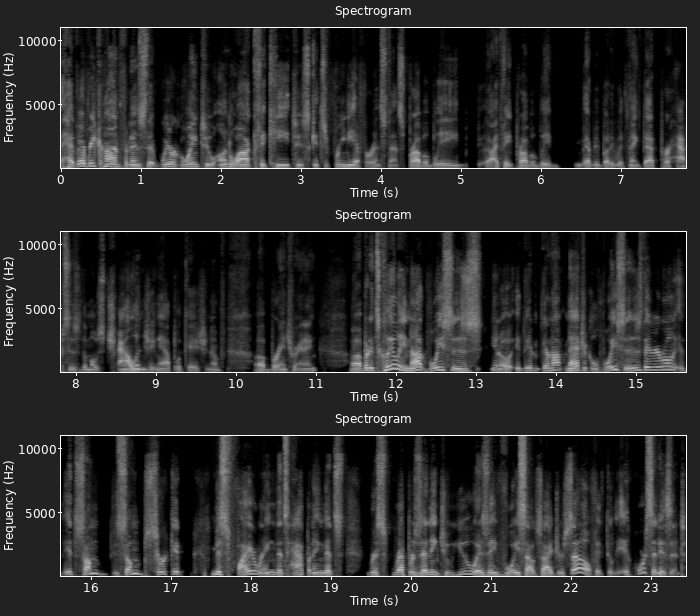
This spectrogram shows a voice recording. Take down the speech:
have every confidence that we're going to unlock the key to schizophrenia for instance. Probably i think probably everybody would think that perhaps is the most challenging application of uh, brain training. Uh, but it's clearly not voices you know they're, they're not magical voices. They're it's some some circuit misfiring that's happening that's representing to you as a voice outside yourself. It, of course it isn't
